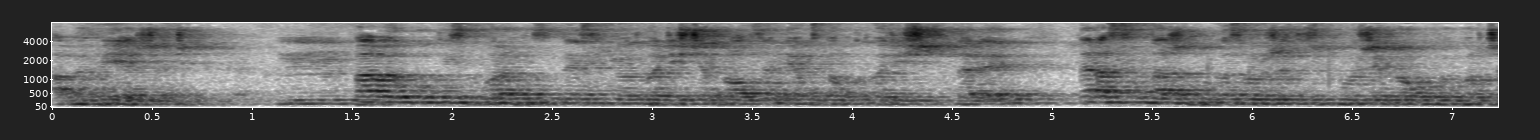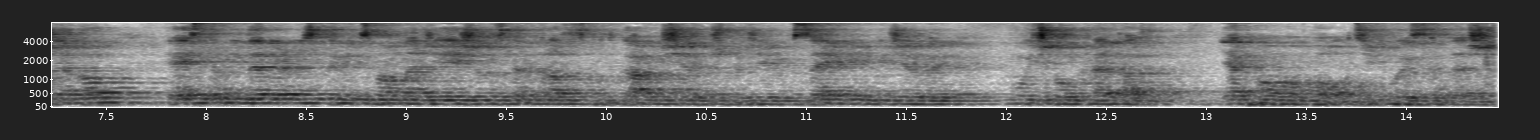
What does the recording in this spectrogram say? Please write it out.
aby wyjeżdżać. Mm, Paweł Kukiz z wyborach prezydenckich miał 20%, ja w 24%. Teraz sondaże pokazują, że jesteśmy powyżej progu wyborczego. Ja jestem liderem listy, więc mam nadzieję, że następnym razem spotkamy się, już będziemy w Sejmie i będziemy mówić o konkretach, jak wam pomóc. Dziękuję serdecznie.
